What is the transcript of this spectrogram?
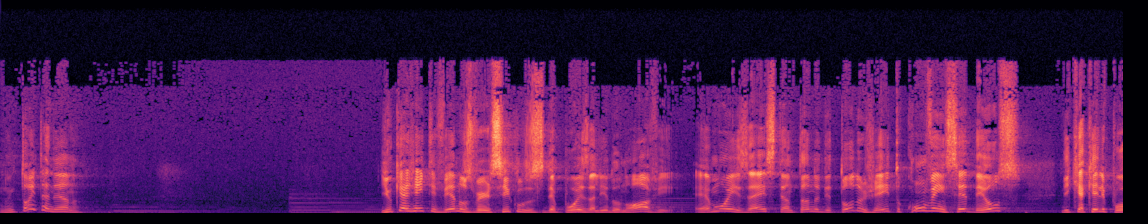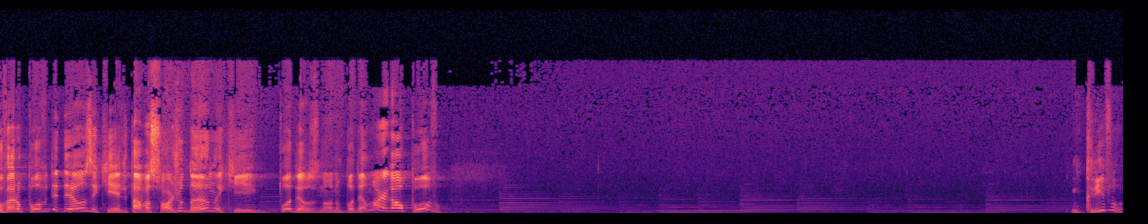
Não estou entendendo. E o que a gente vê nos versículos depois ali do 9 é Moisés tentando de todo jeito convencer Deus de que aquele povo era o povo de Deus e que ele estava só ajudando e que, pô Deus, nós não podemos largar o povo. Incrível.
